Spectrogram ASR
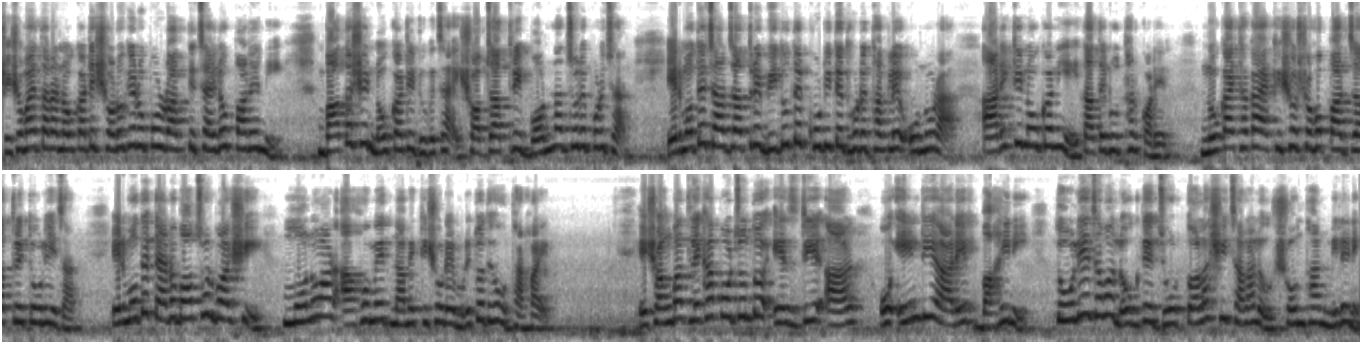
সে সময় তারা নৌকাটি সড়কের উপর রাখতে চাইলেও পারেনি। বাতাসে নৌকাটি ডুবে যায়। সব যাত্রী বন্যার জলে পড়ে যান। এর মধ্যে চার যাত্রী বিদ্যুতের খুঁটিতে ধরে থাকলে অন্যরা আরেকটি নৌকা নিয়ে তাদের উদ্ধার করেন। নৌকায় থাকা এক কিশোর সহ পাঁচ যাত্রী তলিয়ে যান। এর মধ্যে তেরো বছর বয়সী মনোয়ার আহমেদ নামে কিশোরের মৃতদেহ উদ্ধার হয়। এই সংবাদ লেখা পর্যন্ত এসডিআর ও এনডিআরএফ বাহিনী তলিয়ে যাওয়া লোকদের জোর তলাশি চালালেও সন্ধান মেলেনি।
